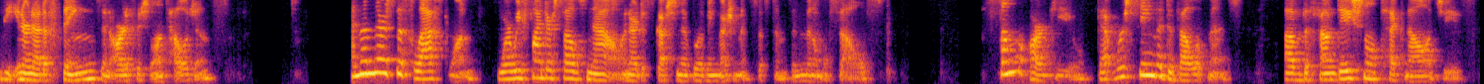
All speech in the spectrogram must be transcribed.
the Internet of Things and artificial intelligence. And then there's this last one, where we find ourselves now in our discussion of living measurement systems and minimal cells. Some argue that we're seeing the development of the foundational technologies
